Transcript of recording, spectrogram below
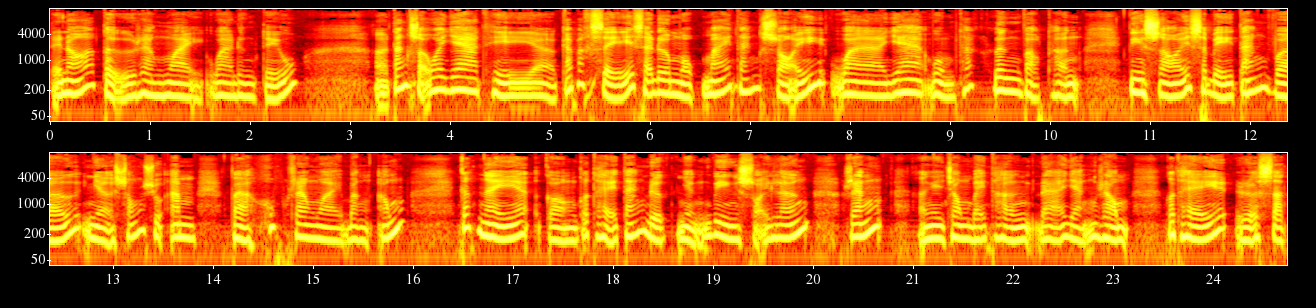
để nó tự ra ngoài qua đường tiểu. Ờ, tán sỏi qua da thì ờ, các bác sĩ sẽ đưa một máy tán sỏi qua da vùng thắt lưng vào thận. Viên sỏi sẽ bị tán vỡ nhờ sóng siêu âm và hút ra ngoài bằng ống. Cách này còn có thể tán được những viên sỏi lớn, rắn ngay trong bể thận đã giãn rộng, có thể rửa sạch,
